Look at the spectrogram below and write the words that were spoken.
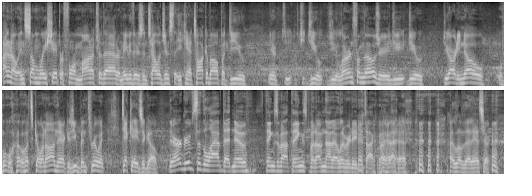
I don't know, in some way, shape, or form monitor that, or maybe there's intelligence that you can't talk about, but do you, you know, do, do, you, do you learn from those, or do you, do you, do you already know what's going on there because you've been through it decades ago? There are groups at the lab that know things about things, but I'm not at liberty to talk about that. I love that answer.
